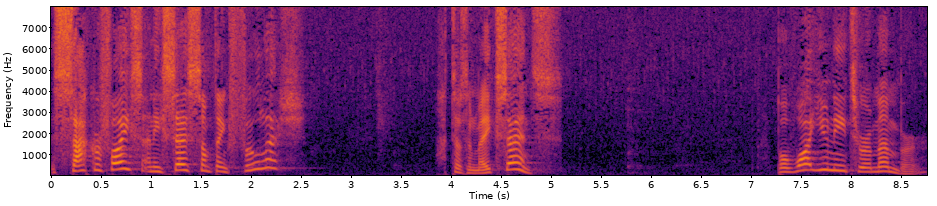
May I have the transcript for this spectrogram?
a sacrifice and he says something foolish. That doesn't make sense. But what you need to remember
